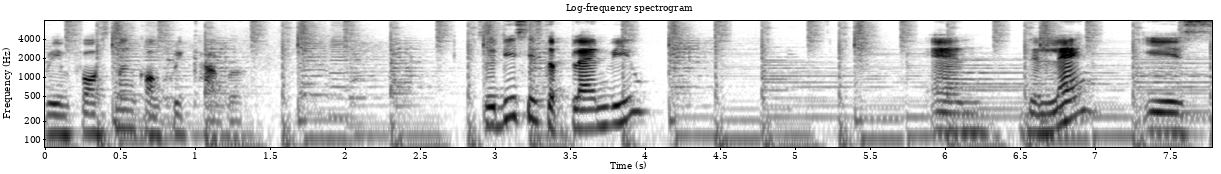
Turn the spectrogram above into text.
reinforcement concrete cover. So this is the plan view and the length is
